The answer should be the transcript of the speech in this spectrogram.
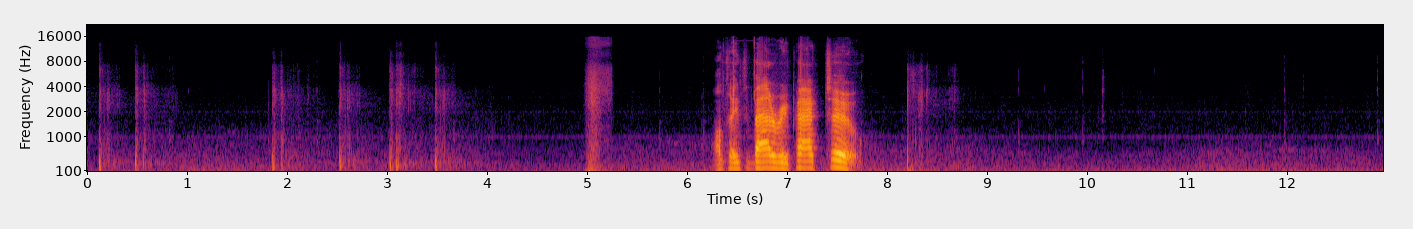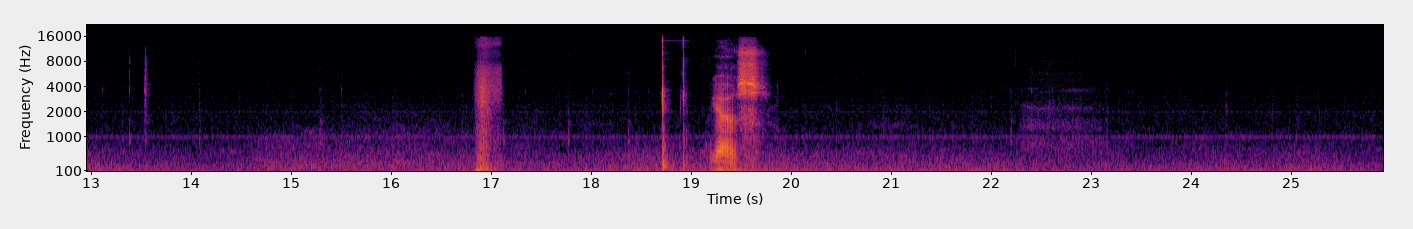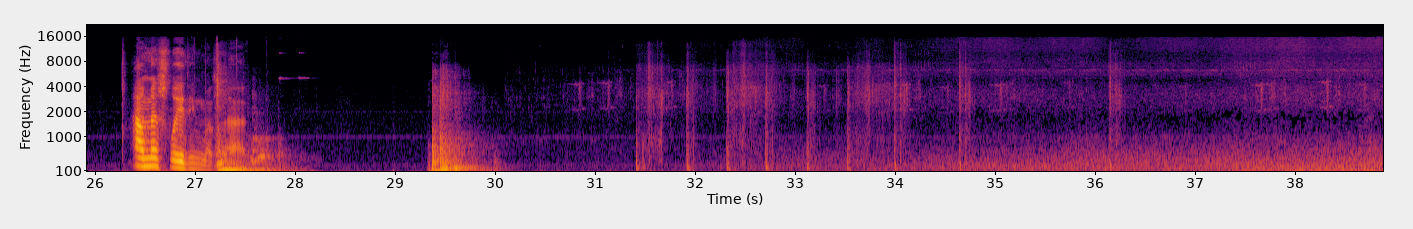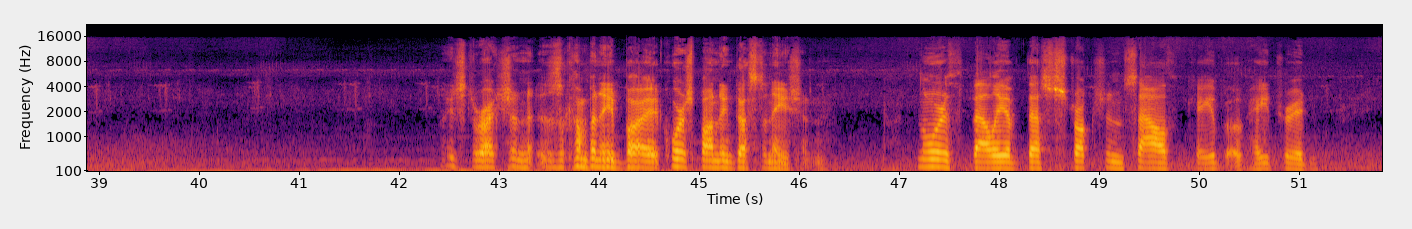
I'll take the battery pack, too. Yes. How misleading was that? Each direction is accompanied by a corresponding destination. North, Valley of Destruction, South, Cave of Hatred,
